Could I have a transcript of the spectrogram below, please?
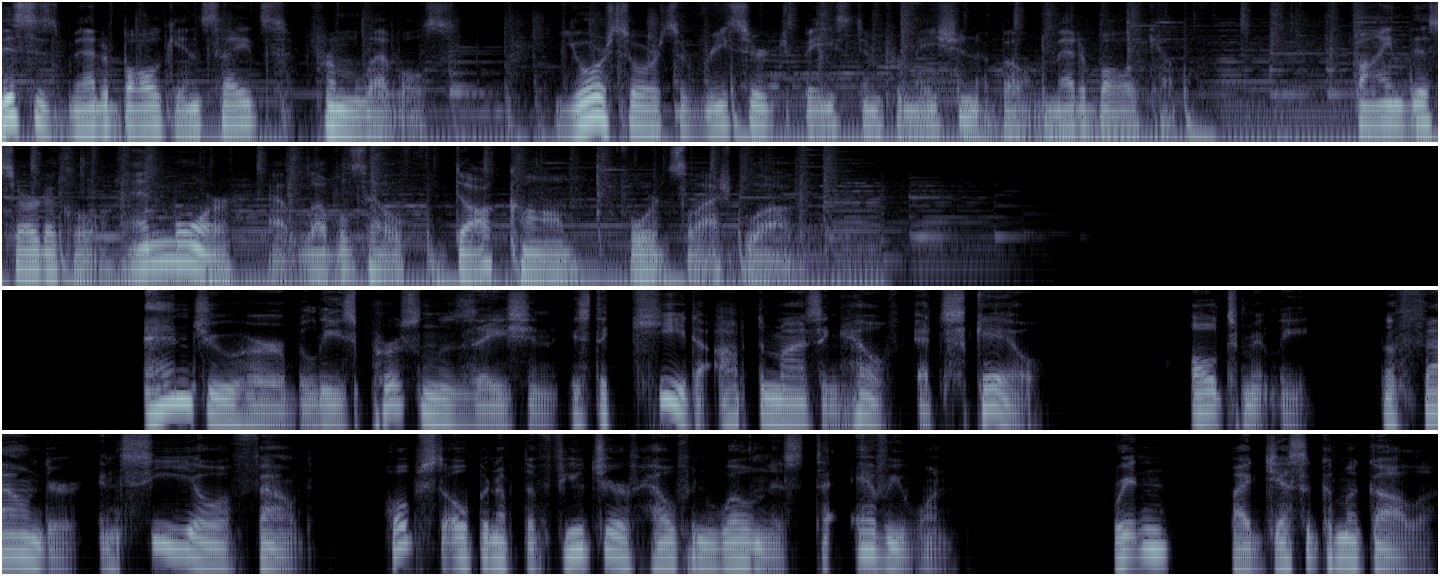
This is Metabolic Insights from Levels, your source of research based information about metabolic health. Find this article and more at levelshealth.com forward slash blog. Andrew Herr believes personalization is the key to optimizing health at scale. Ultimately, the founder and CEO of Fount hopes to open up the future of health and wellness to everyone. Written by Jessica Magala.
